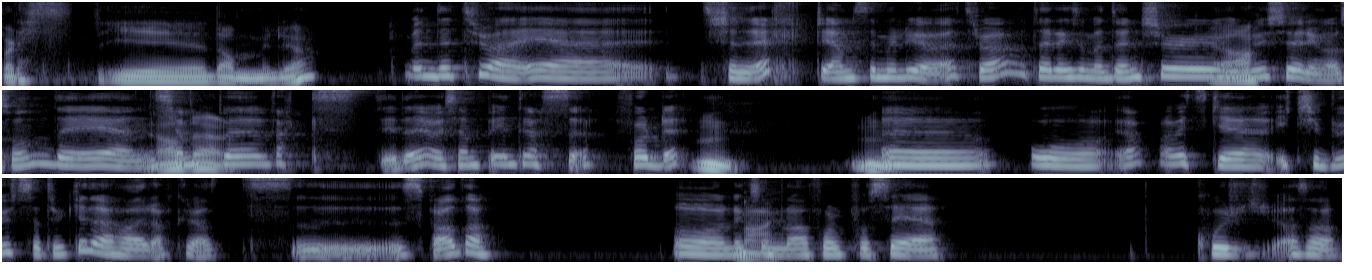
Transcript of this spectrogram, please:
blest i damemiljøet. Men det tror jeg er generelt i MC-miljøet. tror jeg. At det er liksom adventure Ja. og gruskjøring og sånn. Det er en Ja, kjempevekst i det, og kjempeinteresse for det. Mm. Mm. Uh, og ja, jeg vet ikke, ikke boots, jeg tror ikke det har akkurat uh, skada. Og liksom Nei. la folk få se hvor, altså,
